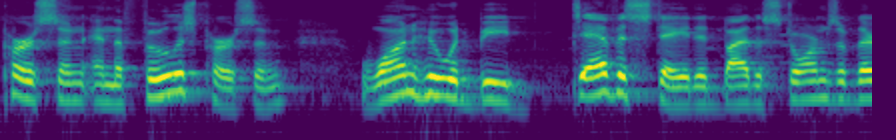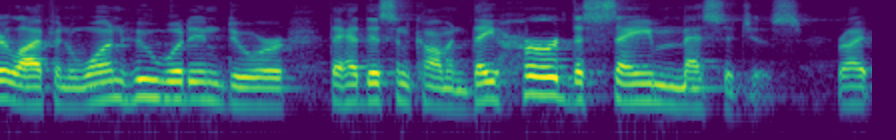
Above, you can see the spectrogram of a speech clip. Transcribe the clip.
person and the foolish person, one who would be devastated by the storms of their life and one who would endure, they had this in common. They heard the same messages, right?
